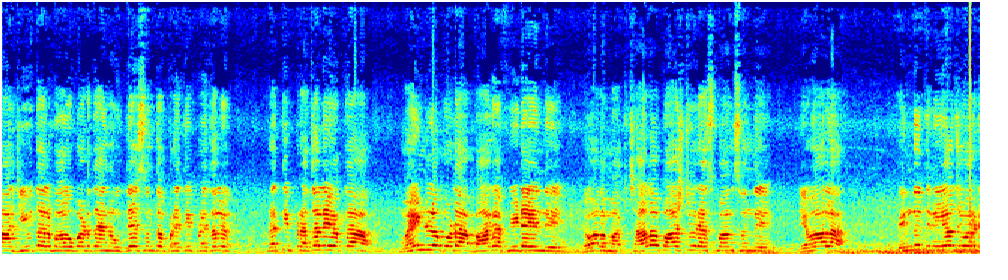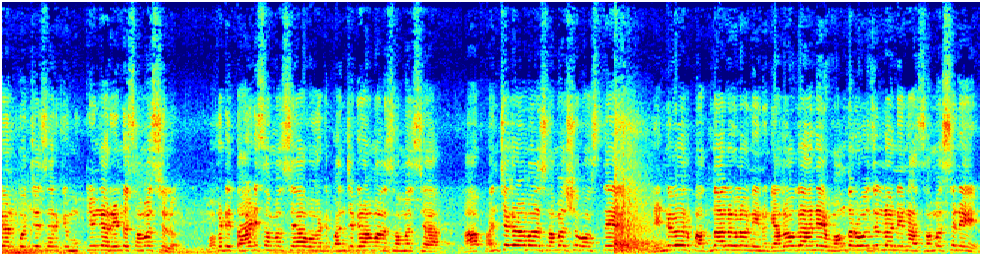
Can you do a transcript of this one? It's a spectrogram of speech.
మా జీవితాలు బాగుపడతాయన్న ఉద్దేశంతో ప్రతి ప్రజలు ప్రతి ప్రజల యొక్క మైండ్లో కూడా బాగా ఫీడ్ అయింది. ఇవాళ మాకు చాలా పాజిటివ్ రెస్పాన్స్ ఉంది. ఇవాళ పెందుతి నియోజకవర్గానికి వచ్చేసరికి ముఖ్యంగా రెండు సమస్యలు. ఒకటి తాడి సమస్య ఒకటి పంచగ్రామాల సమస్య. ఆ పంచగ్రామాల సమస్య వస్తే రెండు వేల పద్నాలుగులో నేను గెలవగానే వంద రోజుల్లో నేను ఆ సమస్యని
